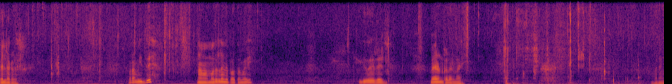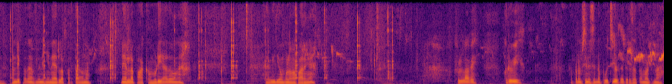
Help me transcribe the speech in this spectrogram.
வெள்ளை கலர் அப்புறம் இது நம்ம முதல்ல இருந்து பார்த்த மாதிரி இது ஒரு ரெட் மெரூன் கலர் மாதிரி பாருங்க கண்டிப்பாக தான் வந்து நீங்கள் நேரில் பார்த்தாகணும் நேரில் பார்க்க முடியாதவங்க இந்த வீடியோ மூலமாக பாருங்கள் ஃபுல்லாகவே குருவி அப்புறம் சின்ன சின்ன பூச்சிகள் கத்துற சத்தம் மட்டும்தான்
